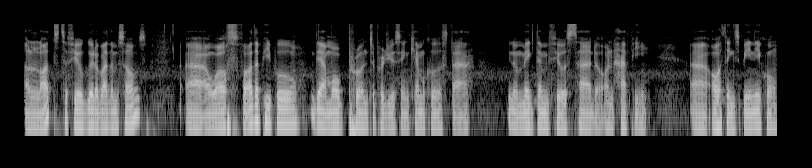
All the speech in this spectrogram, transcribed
a lot to feel good about themselves. Uh, whilst for other people, they are more prone to producing chemicals that, you know, make them feel sad or unhappy, uh, all things being equal.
